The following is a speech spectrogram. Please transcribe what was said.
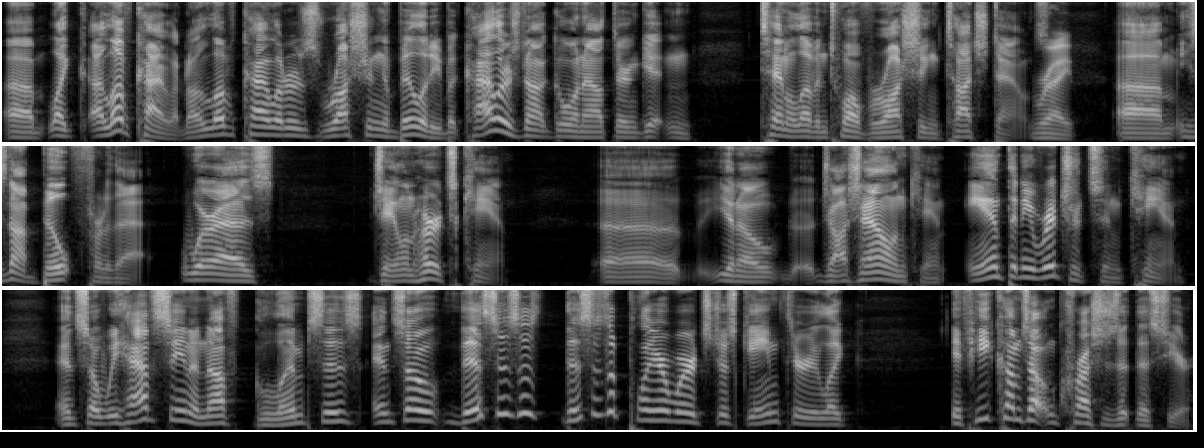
um, like I love Kyler. I love Kyler's rushing ability, but Kyler's not going out there and getting 10, 11, 12 rushing touchdowns. Right. Um, he's not built for that. Whereas Jalen Hurts can. Uh, you know, Josh Allen can. Anthony Richardson can. And so we have seen enough glimpses. And so this is a this is a player where it's just game theory. Like if he comes out and crushes it this year,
